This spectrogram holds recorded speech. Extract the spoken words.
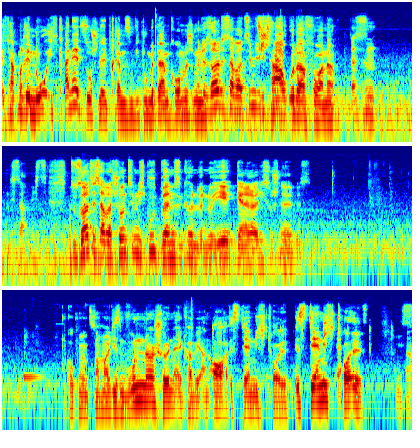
Ich habe einen Renault, ich kann jetzt so schnell bremsen, wie du mit deinem komischen Du solltest aber ziemlich schnell. Citaro da vorne. Das ist ein. Ich sag nichts. Du solltest aber schon ziemlich gut bremsen können, wenn du eh generell nicht so schnell bist. Gucken wir uns nochmal diesen wunderschönen LKW an. Oh, ist der nicht toll. Ist der nicht Ja. toll. Ja.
